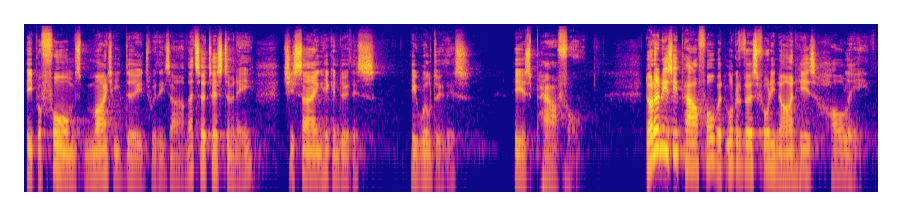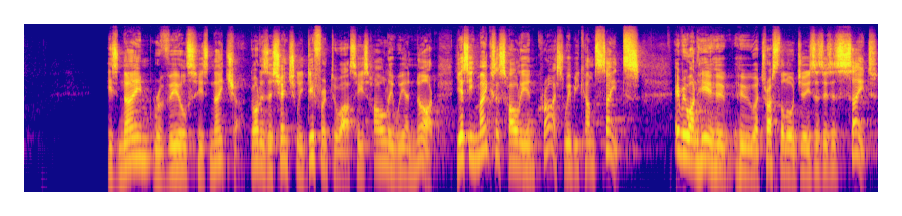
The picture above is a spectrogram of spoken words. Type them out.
He performs mighty deeds with his arm. That's her testimony. She's saying he can do this, he will do this. He is powerful. Not only is he powerful, but look at verse 49 he is holy. His name reveals his nature. God is essentially different to us. He's holy, we are not. Yes, he makes us holy in Christ. We become saints. Everyone here who, who uh, trusts the Lord Jesus is a saint.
